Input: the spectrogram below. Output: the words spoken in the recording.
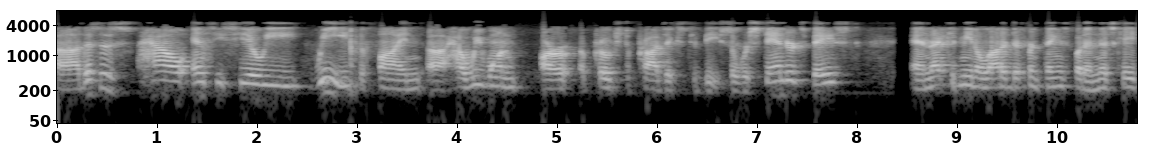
Uh, this is how NCCOE, we define how we want our approach to projects to be. So we're standards-based, and that could mean a lot of different things, but in this case,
